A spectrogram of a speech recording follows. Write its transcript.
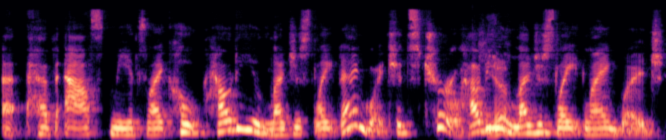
uh, have asked me it's like how, how do you legislate language it's true how do yeah. you legislate language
